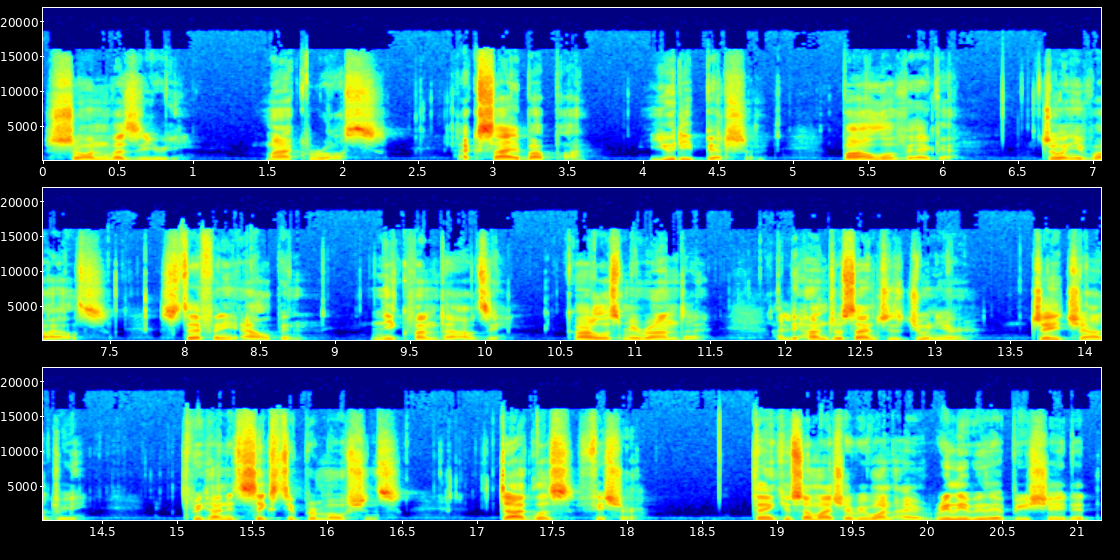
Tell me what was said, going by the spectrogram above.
Sean Vaziri, Mac Ross, Aksai Bapa, Yuri Pershin, Paulo Vega, Johnny Viles, Stephanie Alpin, Nick Van Fantauzi, Carlos Miranda, Alejandro Sanchez Jr., Jay Chaudhry, 360 Promotions, Douglas Fisher. Thank you so much, everyone. I really, really appreciate it.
